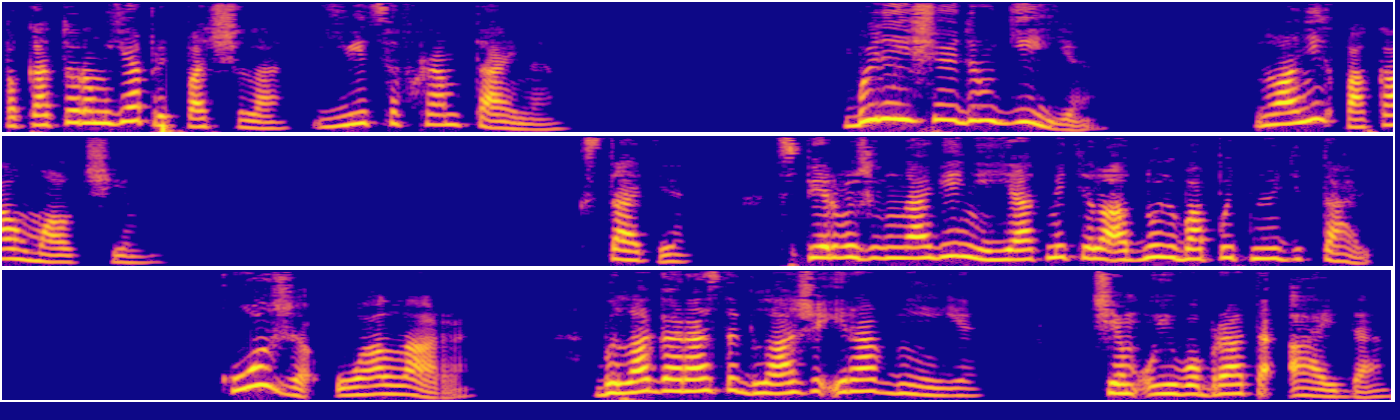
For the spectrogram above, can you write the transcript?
по которым я предпочла явиться в храм тайно. Были еще и другие, но о них пока умолчим. Кстати, с первых же мгновений я отметила одну любопытную деталь. Кожа у Алара была гораздо глаже и ровнее, чем у его брата Айда.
